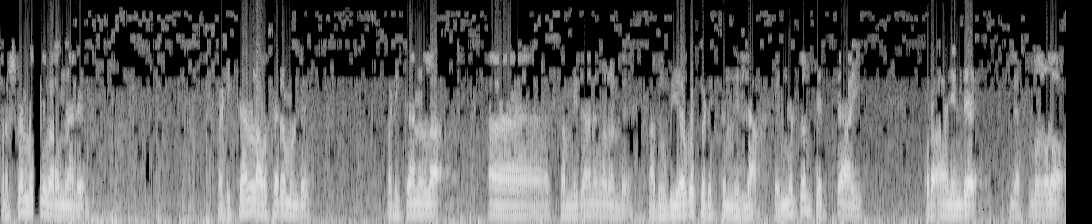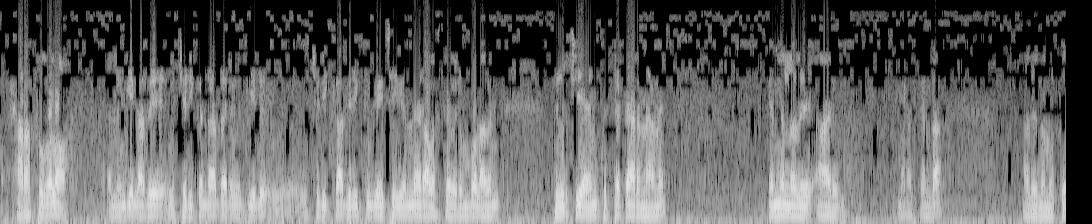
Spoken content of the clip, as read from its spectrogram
പ്രശ്നം എന്ന് പറഞ്ഞാൽ പഠിക്കാനുള്ള അവസരമുണ്ട്. പഠിക്കാനുള്ള സംവിധാനങ്ങളുണ്ട്. അത് ഉപയോഗപ്പെടുത്തുന്നില്ല. എന്നിട്ടും തെറ്റായി ഖുർആാനിന്റെ ലഫ്ലുകളോ ഹറഫുകളോ അല്ലെങ്കിൽ അത് ഉച്ചരിക്കേണ്ടാത്ത രീതിയിൽ ഉച്ചരിക്കാതിരിക്കുകയോ ചെയ്യുന്ന ഒരവസ്ഥ വരുമ്പോൾ അവൻ തീർച്ചയായും കുറ്റക്കാരനാണ് എന്നുള്ളത് ആരും മറക്കണ്ട. അത് നമുക്ക്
